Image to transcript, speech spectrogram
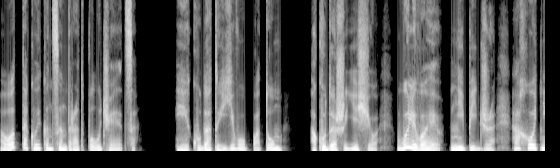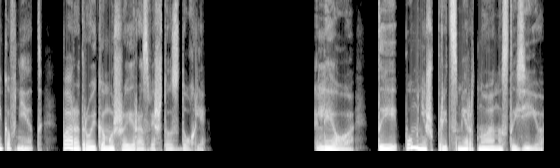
Вот такой концентрат получается. И куда ты его потом?» А куда же еще? Выливаю, не пить же. Охотников нет. Пара-тройка мышей разве что сдохли. Лео, ты помнишь предсмертную анестезию?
